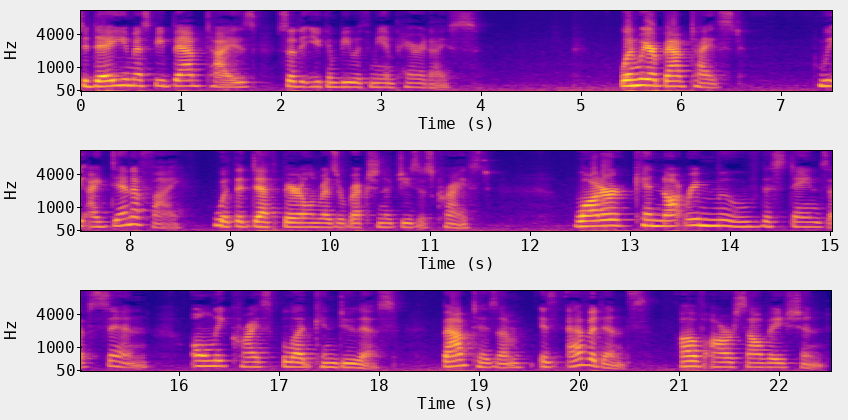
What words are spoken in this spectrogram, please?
Today you must be baptized so that you can be with me in paradise. When we are baptized, we identify with the death, burial, and resurrection of Jesus Christ. Water cannot remove the stains of sin. Only Christ's blood can do this. Baptism is evidence of our salvation.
